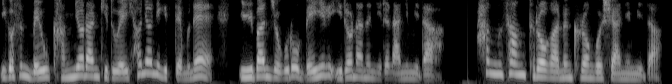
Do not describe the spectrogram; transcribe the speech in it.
이것은 매우 강렬한 기도의 현현이기 때문에 일반적으로 매일 일어나는 일은 아닙니다. 항상 들어가는 그런 것이 아닙니다.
